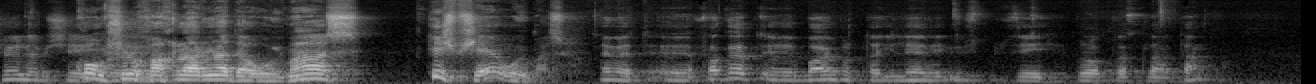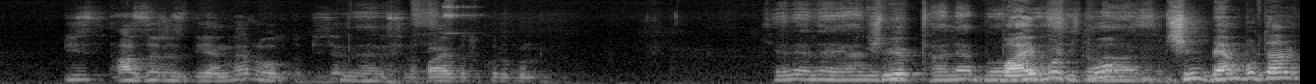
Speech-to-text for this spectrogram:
Şöyle bir şey. Komşuluk e, haklarına da uymaz. Hiçbir şeye uymaz. Evet, e, fakat e, Bayburt'ta ileri üst düzey bürokratlardan biz hazırız diyenler oldu bize. Mesela Bayburt grubun Gene de yani Şimdi bir talep olması Bayburt bu. lazım. Şimdi ben buradan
